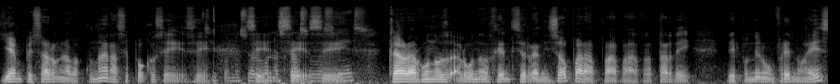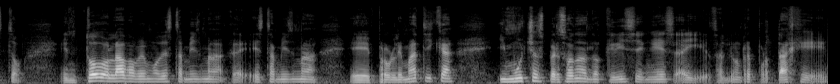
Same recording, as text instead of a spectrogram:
ya empezaron a vacunar. Hace poco se, se, se, claro, algunos, alguna gente se organizó para, para, tratar de, de, poner un freno a esto. En todo lado vemos esta misma, esta misma eh, problemática y muchas personas lo que dicen es, ahí salió un reportaje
